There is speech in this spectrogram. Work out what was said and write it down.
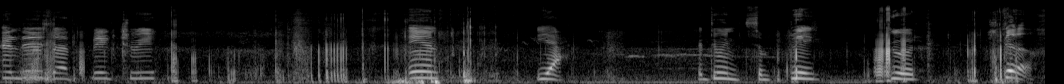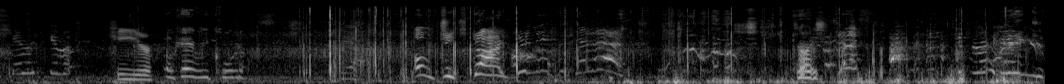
And there's that big tree. And yeah. They're doing some big good stuff here. Okay, record us. Oh, jeez, guys! Guys, It's raining!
